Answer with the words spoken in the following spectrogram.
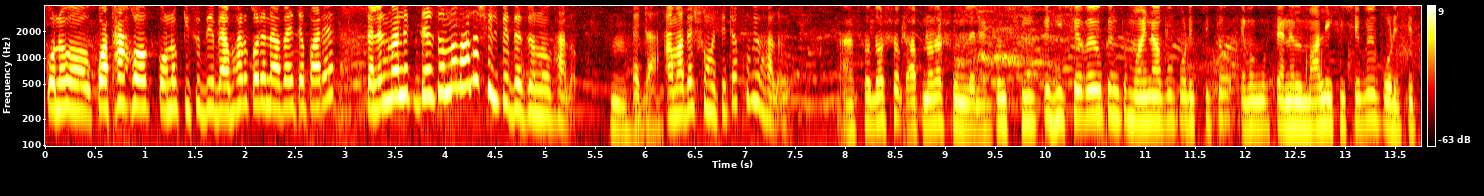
কোনো কথা হোক কোনো কিছু দিয়ে ব্যবহার করে না যাইতে পারে চ্যানেল মালিকদের জন্য ভালো শিল্পীদের জন্য ভালো এটা। আমাদের সমিতিটা খুবই ভালো হয়েছে। সো দর্শক আপনারা শুনলেন একজন শিল্পী হিসেবেও কিন্তু ময়না আপু পরিচিত এবং চ্যানেল মালিক হিসেবেও পরিচিত।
